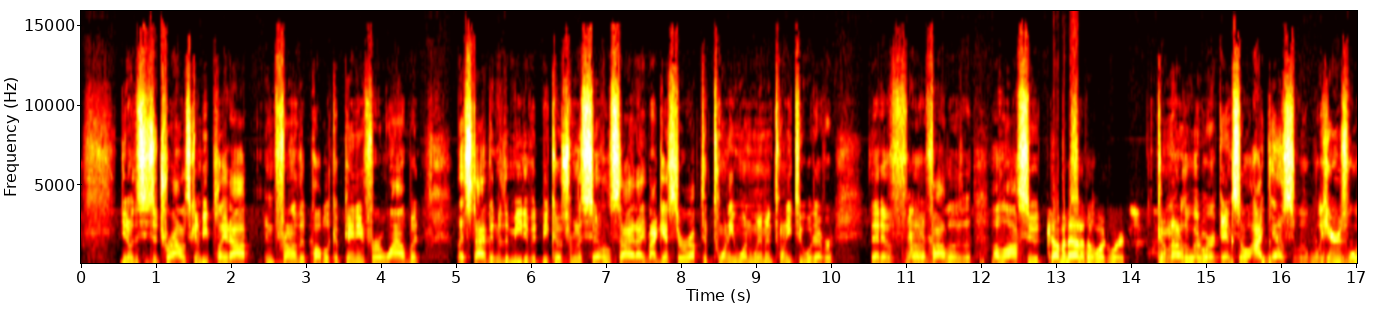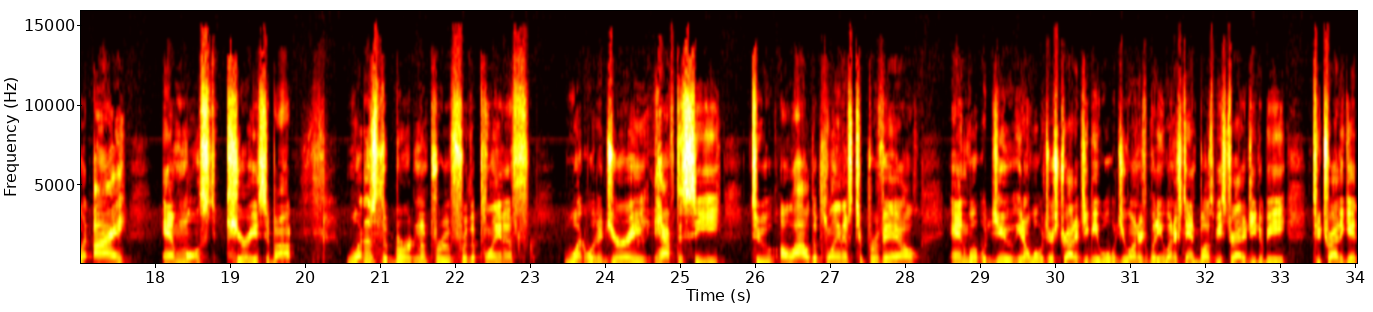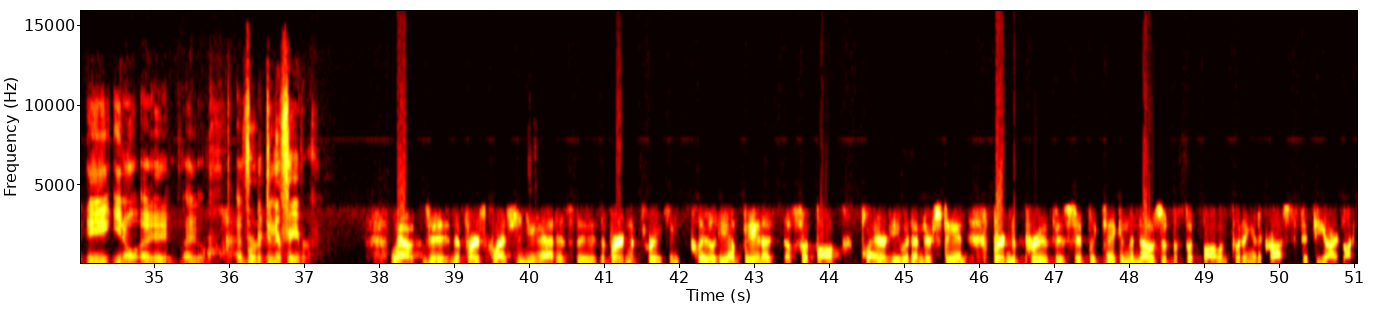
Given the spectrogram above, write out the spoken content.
you know, this is a trial that's going to be played out in front of the public opinion for a while. But let's dive into the meat of it because from the civil side, I, I guess there are up to 21 women, 22, whatever, that have uh, filed a, a, lawsuit coming out so, of the woodworks. Coming out of the woodwork, and so I guess here's what I am most curious about. What is the burden of proof for the plaintiff? What would a jury have to see to allow the plaintiffs to prevail? And what would you, you know, what would your strategy be? What would you under, what do you understand Buzbee's strategy to be to try to get a, you know, a, a, a verdict in their favor? Well, the the first question you had is the the burden of proof, and clearly, you know, being a, a football player, he would understand. Burden of proof is simply taking the nose of the football and putting it across the 50 yard line.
